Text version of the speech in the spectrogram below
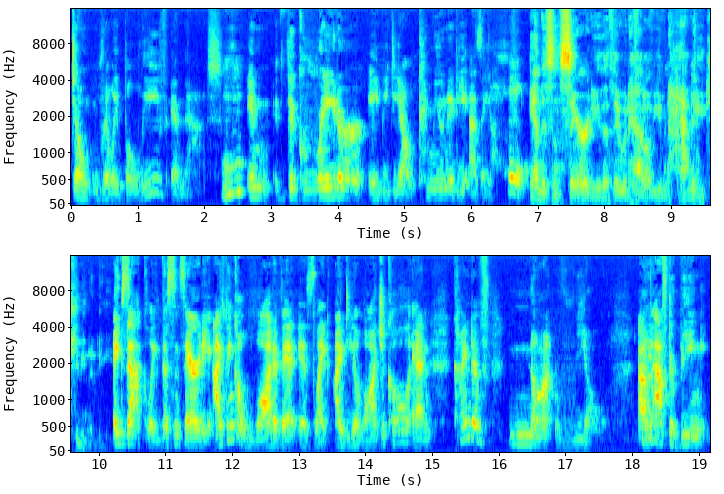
don't really believe in that. In the greater ABDL community as a whole. And the sincerity that they would have of even having a community. Exactly, the sincerity. I think a lot of it is like ideological and kind of not real. Um, After being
